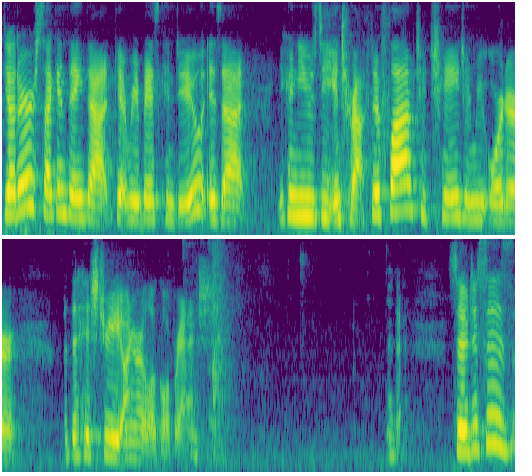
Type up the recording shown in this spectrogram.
The other second thing that Git rebase can do is that you can use the interactive flag to change and reorder the history on your local branch. Okay, so this is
